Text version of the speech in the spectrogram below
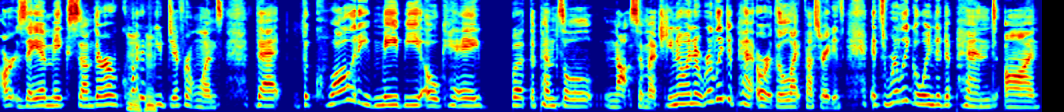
Arteza makes some. There are quite a mm-hmm. few different ones that the quality may be okay, but the pencil not so much you know and it really depends or the light fast ratings it's really going to depend on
